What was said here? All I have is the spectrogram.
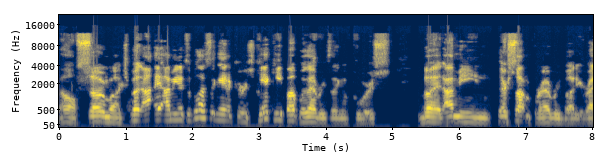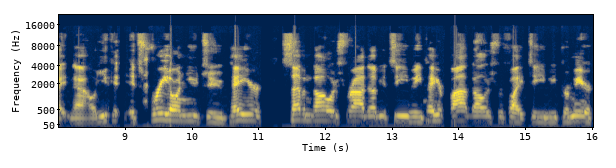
Oh, so much. But I, I mean, it's a blessing and a curse. You can't keep up with everything, of course. But I mean, there's something for everybody right now. You can, it's free on YouTube. Pay your seven dollars for IWTV. Pay your five dollars for Fight TV Premiere.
